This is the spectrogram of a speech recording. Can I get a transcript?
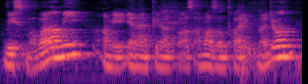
Viszma valami, ami jelen pillanatban az Amazon halljuk nagyon.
